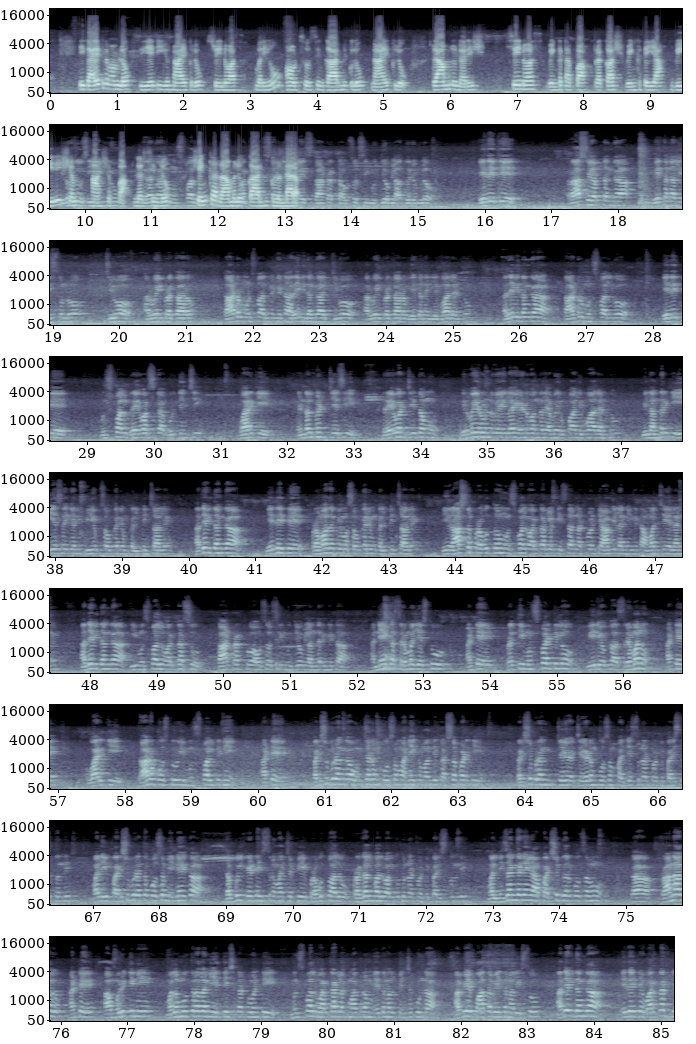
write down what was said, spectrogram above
ఈ కార్యక్రమంలో సిఐటియు నాయకులు శ్రీనివాస్ మరియు అవుట్సోర్సింగ్ కార్మికులు నాయకులు రాములు నరేష్ శ్రీనివాస్ వెంకటప్ప ప్రకాష్ వెంకటయ్య వీరేశం ఆశప్ప నర్సింహులు శంకర్ రాములు కార్మికులున్నారు. కాంట్రాక్ట్ అవుట్సోర్సింగ్ ఉద్యోగుల ఆధ్వర్యంలో ఏదైతే రాష్ట్ర వ్యాప్తంగా వేతనాలు ఇస్తుండ్రో జియో అరవై ప్రకారం తాండూరు మున్సిపాలిటీ అదేవిధంగా జియో అరవై ప్రకారం వేతనాలు ఇవ్వాలంటూ అదేవిధంగా తాండూరు మున్సిపాలిటీలో ఏదైతే మున్సిపల్ డ్రైవర్స్గా గుర్తించి వారికి ఎండల్మెంట్ చేసి డ్రైవర్ జీతము ఇరవై రెండు వేల ఏడు వందల యాభై రూపాయలు ఇవ్వాలంటూ వీళ్ళందరికీ ఏఎస్ఐ కానీ పిఎఫ్ సౌకర్యం కల్పించాలి. అదేవిధంగా ఏదైతే ప్రమాద బీమా సౌకర్యం కల్పించాలి ఈ రాష్ట్ర ప్రభుత్వం మున్సిపల్ వర్కర్లకు ఇస్తున్నటువంటి హామీలన్నీ గిట అమలు చేయాలని అదేవిధంగా ఈ మున్సిపల్ వర్కర్స్ కాంట్రాక్టు అవుట్సోర్సింగ్ ఉద్యోగులందరి గిట్ట అనేక శ్రమ చేస్తూ అంటే ప్రతి మున్సిపాలిటీలో వీరి యొక్క శ్రమను అంటే వారికి దారపోస్తూ ఈ మున్సిపాలిటీని అంటే పరిశుభ్రంగా ఉంచడం కోసం అనేక మంది కష్టపడి పరిశుభ్రం చేయడం కోసం పనిచేస్తున్నటువంటి పరిస్థితి ఉంది. మరి ఈ పరిశుభ్రత కోసం అనేక డబ్బులు కేటాయిస్తున్నామని చెప్పి ప్రభుత్వాలు ప్రగల్భాలు వలుకుతున్నటువంటి పరిస్థితి ఉంది. మరి నిజంగానే ఆ పరిశుభ్రత కోసము ప్రాణాలు అంటే ఆ మురికిని మలమూత్రాలని ఎత్తేసినటువంటి మున్సిపల్ వర్కర్లకు మాత్రం వేతనాలు పెంచకుండా అవే పాత వేతనాలు ఇస్తూ అదేవిధంగా ఏదైతే వర్కర్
